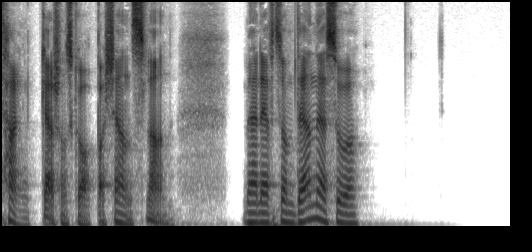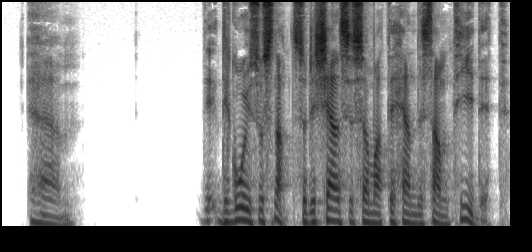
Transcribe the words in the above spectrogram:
tankar som skapar känslan. Men eftersom den är så... Eh, det, det, går ju så snabbt så det känns ju som att det händer samtidigt.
